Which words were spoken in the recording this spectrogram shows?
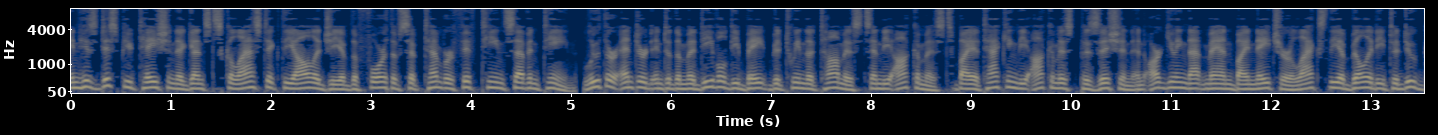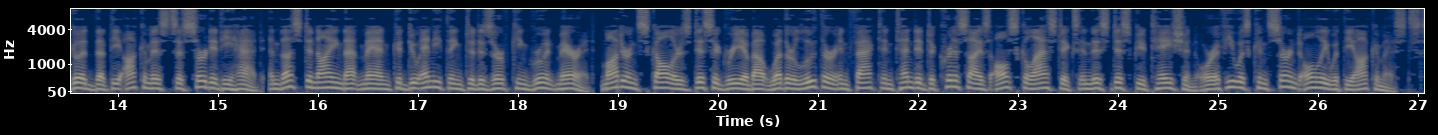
In his disputation against scholastic theology of 4 September 1517, Luther entered into the medieval debate between the Thomists and the Occamists by attacking the Occamist position and arguing that man by nature lacks the ability to do good that the Occamists asserted he had and thus denying that man could do anything to deserve congruent merit. Modern scholars disagree about whether Luther in fact intended to criticize all scholastics in this disputation or if he was concerned only with the Occamists.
